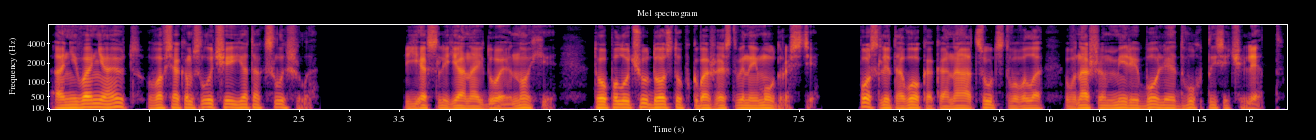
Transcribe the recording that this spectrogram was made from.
«Они воняют, во всяком случае, я так слышала». «Если я найду Энохи, то получу доступ к божественной мудрости, после того, как она отсутствовала в нашем мире более двух тысяч лет».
